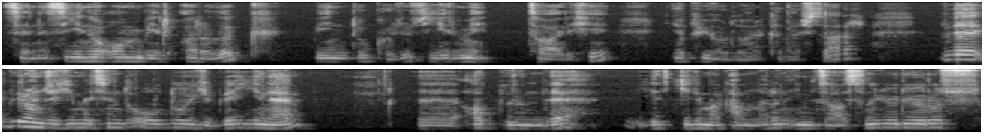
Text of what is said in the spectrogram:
senesi yine 11 Aralık 1920 tarihi yapıyordu arkadaşlar. Ve bir önceki metinde olduğu gibi yine e, alt bölümde yetkili makamların imzasını görüyoruz.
